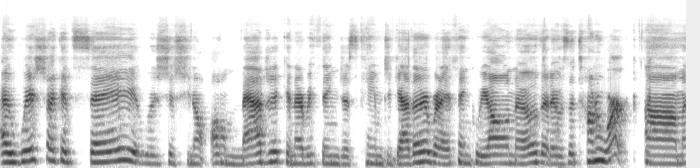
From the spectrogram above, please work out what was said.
I wish I could say it was just, you know, all magic and everything just came together, but I think we all know that it was a ton of work. Um,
